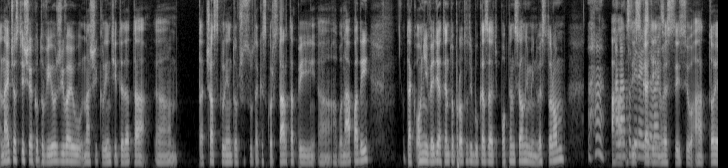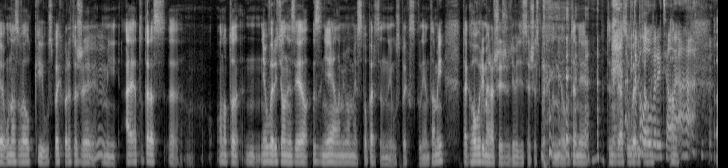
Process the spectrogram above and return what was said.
najčastejšie, ako to využívajú naši klienti, teda tá, tá časť klientov, čo sú také skôr startupy alebo nápady, tak oni vedia tento prototyp ukázať potenciálnym investorom Aha, a, a na to získať vyrejzovať. investíciu. A to je u nás veľký úspech, pretože mm-hmm. my, a ja to teraz ono to neuveriteľne znie, ale my máme 100% úspech s klientami, tak hovoríme radšej, že 96%, lebo ten je, ten je viac uveriteľný. to bolo uveriteľné, aha. A,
